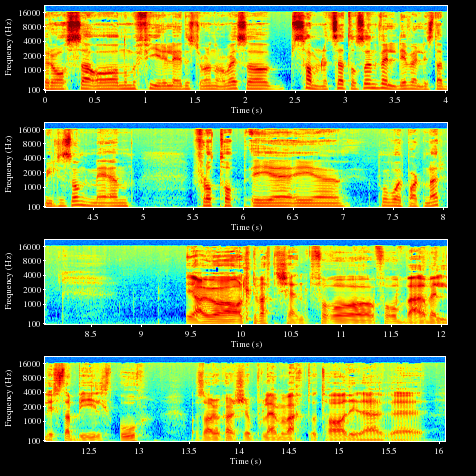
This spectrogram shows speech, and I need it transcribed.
Rosa og nummer fire i Ladies Tour of Norway. Så samlet sett også en veldig veldig stabil sesong med en flott topp i, i, på vårparten der. Ja, hun har alltid vært kjent for å, for å være veldig stabilt god. Og så har det kanskje problemet vært å ta de der eh,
